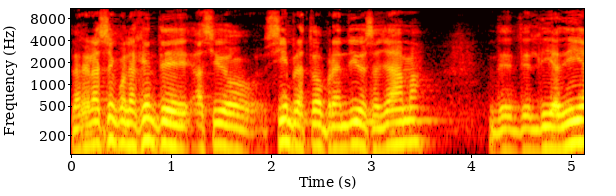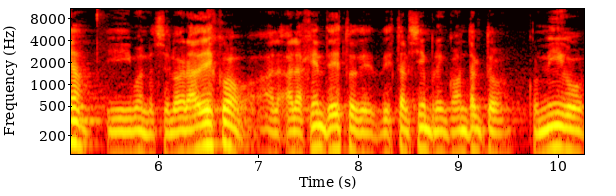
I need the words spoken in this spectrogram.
la relación con la gente ha sido, siempre ha estado prendido esa llama del día a día y bueno, se lo agradezco a, la gente esto de, estar siempre en contacto conmigo,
